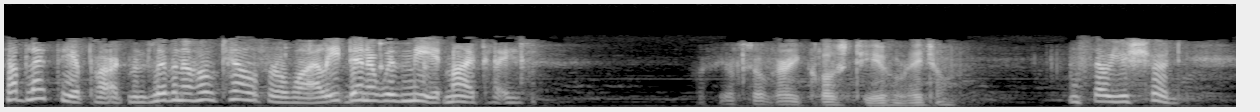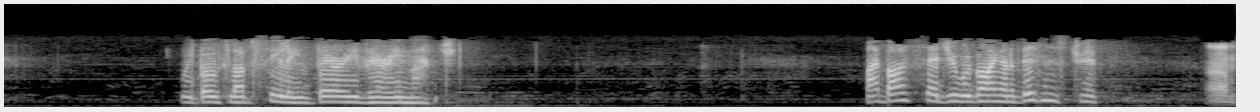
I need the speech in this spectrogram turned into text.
Sublet the apartment, live in a hotel for a while, eat dinner with me at my place. I feel so very close to you, Rachel. And so you should. We both love Celie very, very much. My boss said you were going on a business trip. I'm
